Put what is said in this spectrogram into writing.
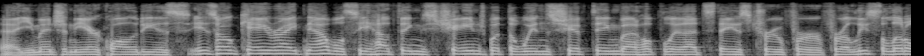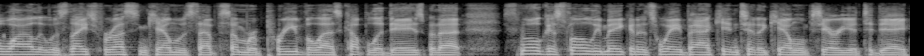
Uh, you mentioned the air quality is is okay right now. We'll see how things change with the winds shifting, but hopefully that stays true true for, for at least a little while. It was nice for us in Kamloops to have some reprieve the last couple of days, but that smoke is slowly making its way back into the Kamloops area today.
